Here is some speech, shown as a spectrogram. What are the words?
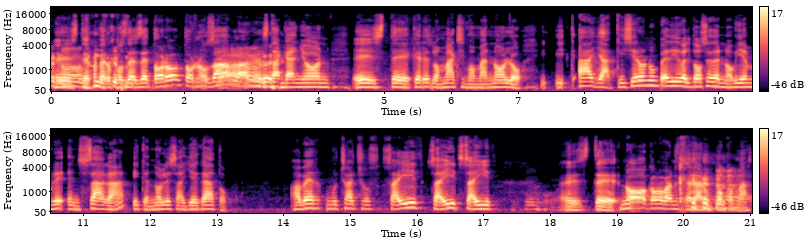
No, Este, no, no, pero pues desde Toronto nos hablan, está cañón. Este, que eres lo máximo, Manolo. Y, y- ah, ya, que hicieron un pedido el 12 de noviembre en Saga y que no les ha llegado. A ver, muchachos, Said, Said, Said. Este, no, ¿cómo van a esperar un poco más?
